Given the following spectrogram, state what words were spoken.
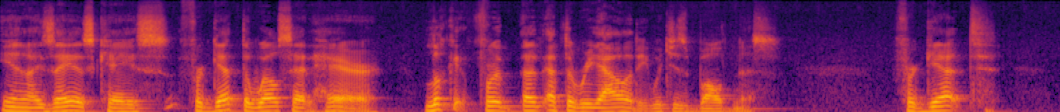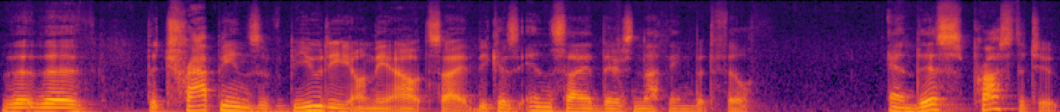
In Isaiah's case, forget the well set hair Look at, for, at the reality, which is baldness. Forget the, the, the trappings of beauty on the outside, because inside there's nothing but filth. And this prostitute,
